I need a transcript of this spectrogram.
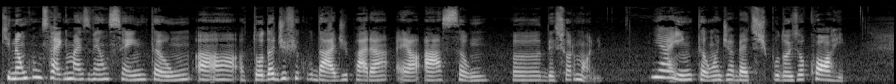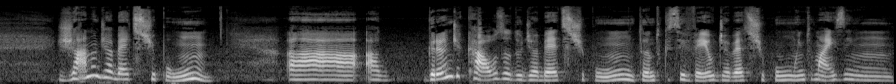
que não consegue mais vencer, então, a, a toda a dificuldade para a, a ação uh, desse hormônio. E aí, então, a diabetes tipo 2 ocorre. Já no diabetes tipo 1, a, a grande causa do diabetes tipo 1, tanto que se vê o diabetes tipo 1 muito mais em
